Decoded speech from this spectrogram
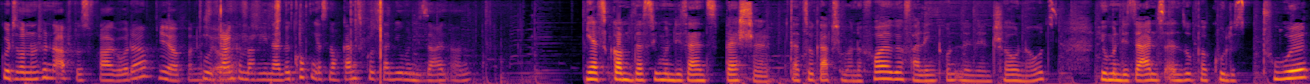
Gut, das war eine schöne Abschlussfrage, oder? Ja, fand Gut, ich auch. danke Marina. Wir gucken jetzt noch ganz kurz dein Human Design an. Jetzt kommt das Human Design Special. Dazu gab es schon mal eine Folge, verlinkt unten in den Show Notes. Human Design ist ein super cooles Tool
